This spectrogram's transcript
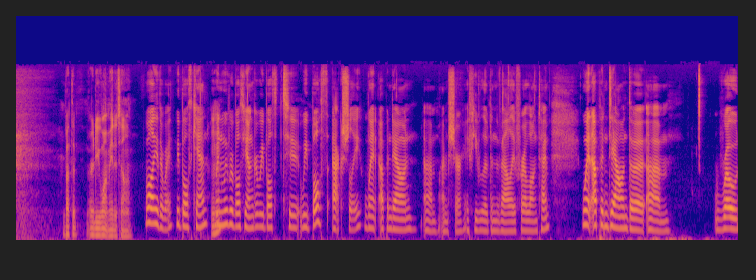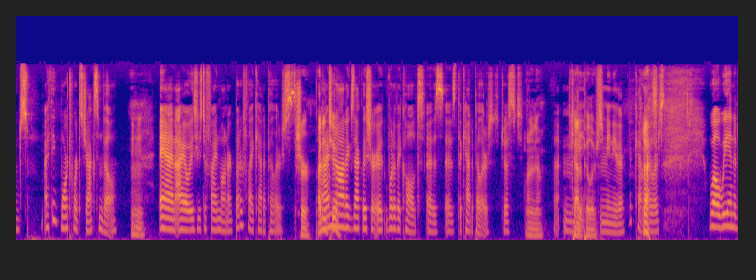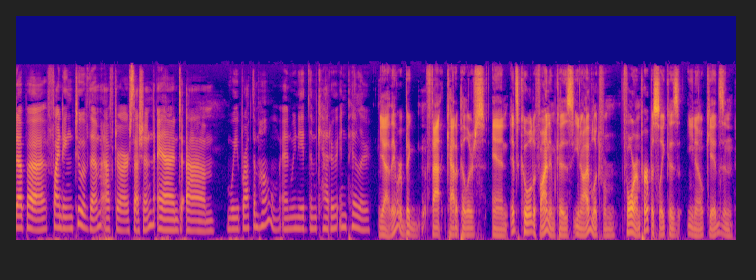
about the or do you want me to tell them well either way we both can. Mm-hmm. when we were both younger we both to we both actually went up and down um, i'm sure if you lived in the valley for a long time went up and down the um, roads i think more towards jacksonville Mhm. and i always used to find monarch butterfly caterpillars sure i did too. I'm too not exactly sure. What are they called as as the caterpillars? Just i don't know uh, me- Caterpillars. Me, neither. They're caterpillars. well, we ended up uh, finding two of them after our session, and um, we brought them home, and we named them Catter and Pillar. yeah they were big fat caterpillars and it's cool to find them because you know i've looked from for them purposely because you know kids and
